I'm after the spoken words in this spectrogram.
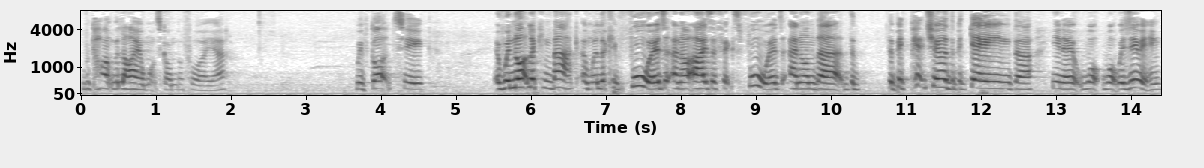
we can't rely on what's gone before, yeah? We've got to, if we're not looking back and we're looking forward and our eyes are fixed forward and on the, the, the big picture, the big game, the, you know, what, what we're doing,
